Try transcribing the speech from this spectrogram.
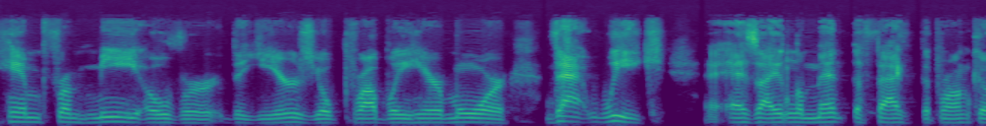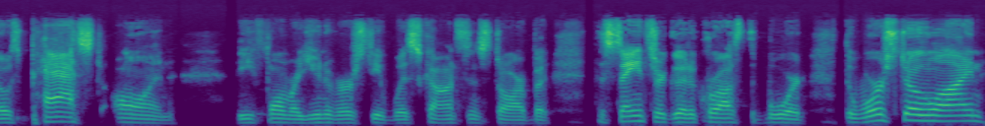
him from me over the years. You'll probably hear more that week as I lament the fact the Broncos passed on the former University of Wisconsin star. But the Saints are good across the board. The worst O line,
